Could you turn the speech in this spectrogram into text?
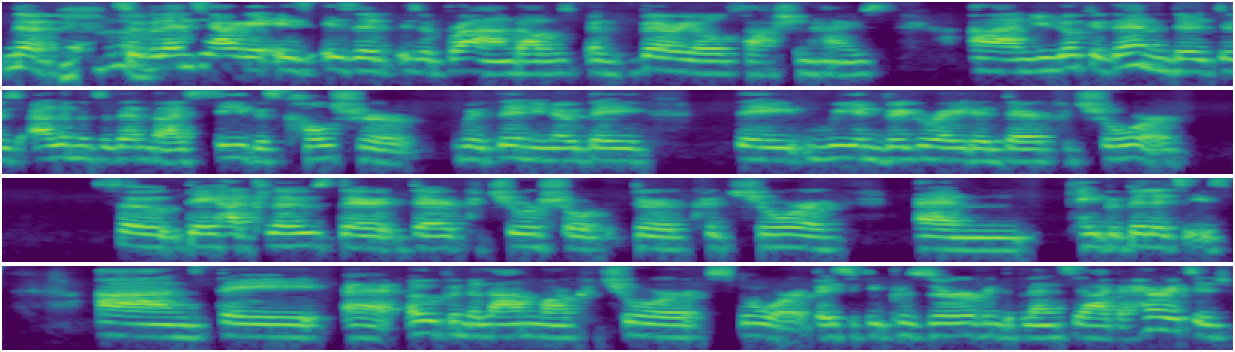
No. no. So Balenciaga is, is a is a brand a very old fashioned house. And you look at them and there, there's elements of them that I see this culture within, you know, they they reinvigorated their couture. So they had closed their their couture short, their couture um, capabilities and they uh, opened a landmark couture store, basically preserving the Balenciaga heritage,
